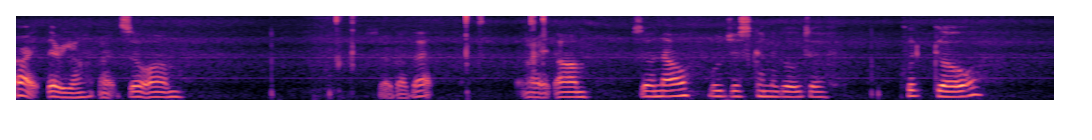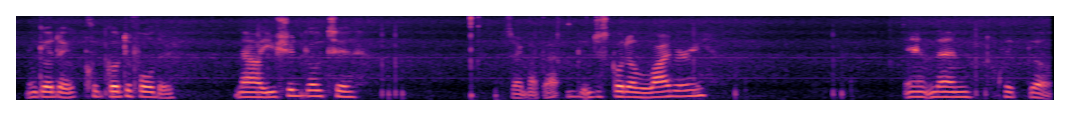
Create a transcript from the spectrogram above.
Alright, there we go. Alright, so, um, sorry about that. Alright, um, so now we're just gonna go to click go and go to click go to folder. Now you should go to, sorry about that, just go to library and then click go.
